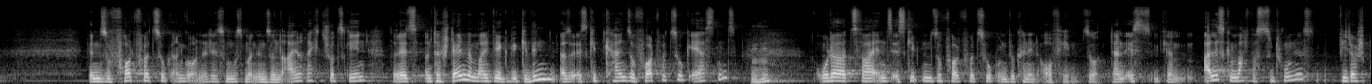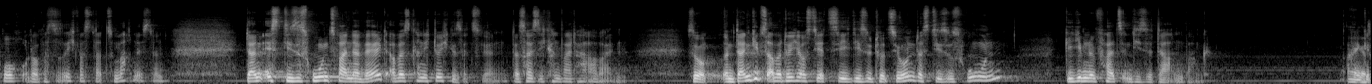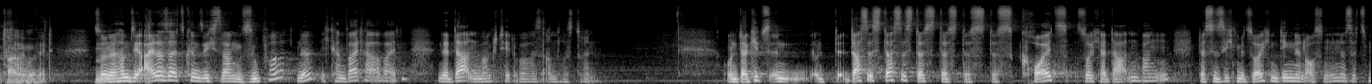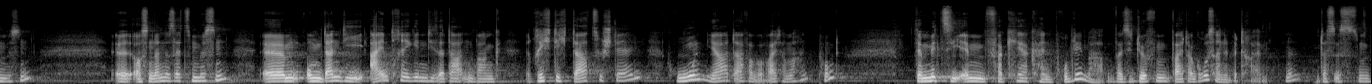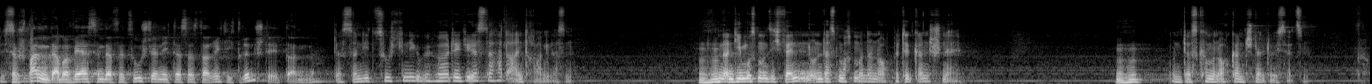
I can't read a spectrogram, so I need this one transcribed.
Wenn ein Sofortvollzug angeordnet ist, muss man in so einen Eilrechtsschutz gehen. Sondern jetzt unterstellen wir mal, wir, wir gewinnen, also es gibt keinen Sofortvollzug erstens. Mhm. Oder zweitens, es gibt einen Sofortvollzug und wir können ihn aufheben. So, dann ist, wir haben alles gemacht, was zu tun ist, Widerspruch oder was weiß ich, was da zu machen ist dann. Dann ist dieses Ruhen zwar in der Welt, aber es kann nicht durchgesetzt werden. Das heißt, ich kann weiter arbeiten. So, und dann gibt es aber durchaus jetzt die, die, Situation, dass dieses Ruhen gegebenenfalls in diese Datenbank eingetragen, wird. wird. So, hm. dann haben Sie einerseits können Sie sich sagen, super, ne, ich kann weiterarbeiten. In der Datenbank steht aber was anderes drin. Und da gibt's und das ist das ist das, das, das, das Kreuz solcher Datenbanken, dass sie sich mit solchen Dingen dann auseinandersetzen müssen, äh, auseinandersetzen müssen, ähm, um dann die Einträge in dieser Datenbank richtig darzustellen. Ruhen, ja, darf aber weitermachen. Punkt damit sie im Verkehr keine Probleme haben, weil sie dürfen weiter Großhandel betreiben. Ne? Das ist so ein bisschen. Ja, spannend, aber wer ist denn dafür zuständig, dass das da richtig drinsteht dann? Ne? Das ist dann die zuständige Behörde, die das da hat eintragen lassen. Mhm. Und an die muss man sich wenden und das macht man dann auch bitte ganz schnell. Mhm. Und das kann man auch ganz schnell durchsetzen.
